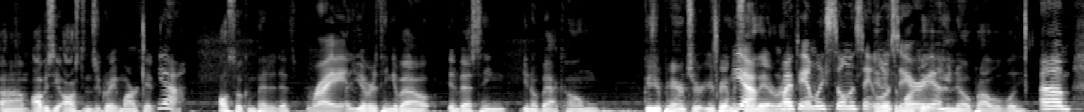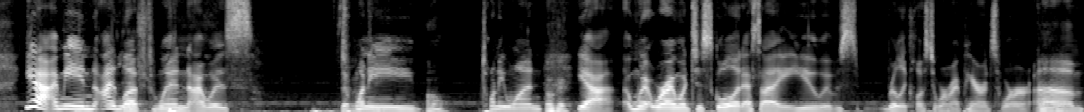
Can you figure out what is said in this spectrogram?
Um, obviously, Austin's a great market, Yeah. Also competitive. Right. Uh, You ever think about investing? You know, back home because your parents are your family's yeah. still there, right? My family's still in the St. and Louis it's a market area. you know probably. um, yeah. I mean, I left when I was 17. 20, Oh, 21. okay. Yeah. Where, where I went to school at SIU, it was really close to where my parents were. Um,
